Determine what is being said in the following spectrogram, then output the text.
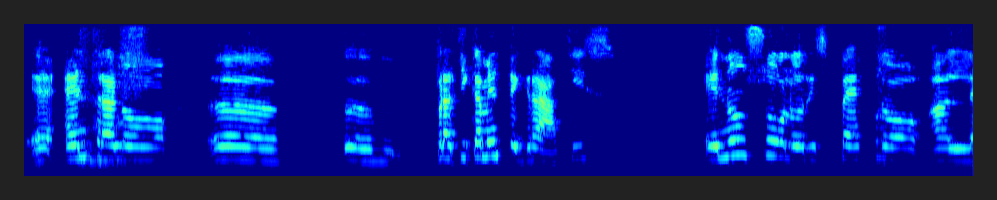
eh, entrano eh, eh, praticamente gratis e non solo rispetto al,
